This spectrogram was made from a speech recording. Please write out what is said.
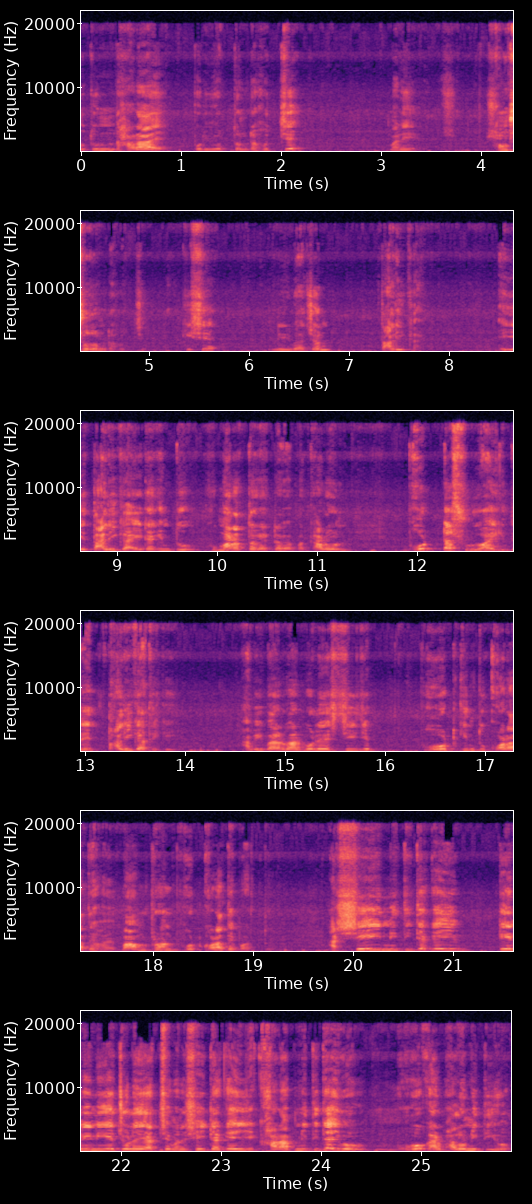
নতুন ধারায় পরিবর্তনটা হচ্ছে মানে সংশোধনটা হচ্ছে। কিসে? নির্বাচন তালিকায়। এই যে তালিকা, এটা কিন্তু খুব মারাত্মক একটা ব্যাপার। কারণ ভোটটা শুরু হয় কিন্তু এই তালিকা থেকেই। আমি বারবার বলে এসেছি যে ভোট কিন্তু করাতে হয়, বামফ্রন্ট ভোট করাতে পারতো। আর সেই নীতিটাকেই টেনে নিয়ে চলে যাচ্ছে মানে সেইটাকে এই যে খারাপ নীতিটাই হোক আর ভালো নীতি হোক,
